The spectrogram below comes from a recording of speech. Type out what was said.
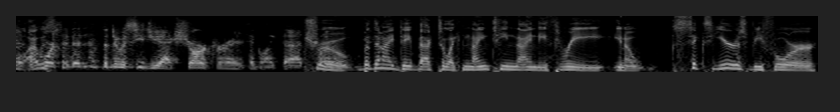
Well, of I was course, they didn't have to do a CGI shark or anything like that. True, but then I date back to like 1993. You know, six years before,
